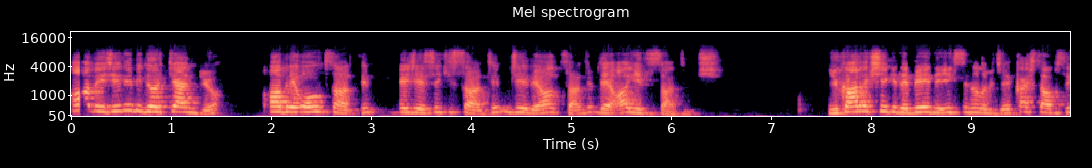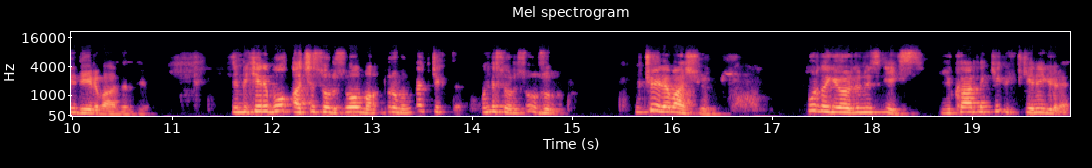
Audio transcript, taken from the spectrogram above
ABC'de bir dörtgen diyor. AB 10 santim, BC 8 santim, CD 6 santim, DA 7 santimmiş. Yukarıdaki şekilde BD x'in alabileceği kaç tam sayı değeri vardır diyor. Şimdi bir kere bu açı sorusu olma durumundan çıktı. Bu ne sorusu? Uzunluk. Şöyle başlıyoruz. Burada gördüğünüz x yukarıdaki üçgene göre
